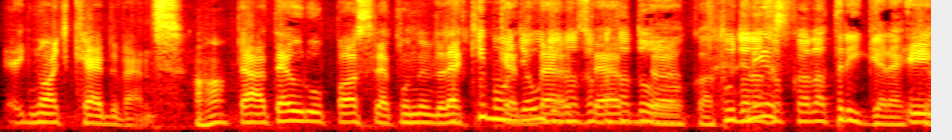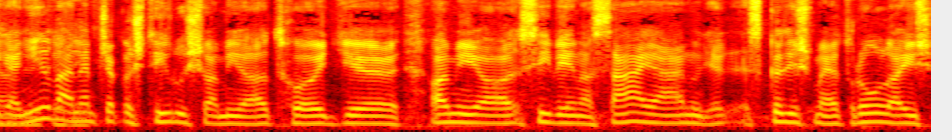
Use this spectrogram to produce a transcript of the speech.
egy nagy kedvenc. Aha. Tehát Európa azt lehet mondani, hogy a Ki mondja ugyanazokat a dolgokat, ugyanazokkal a triggerekkel. Igen, működik. nyilván nem csak a stílusa miatt, hogy ami a szívén a száján, ugye ez közismert róla is,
